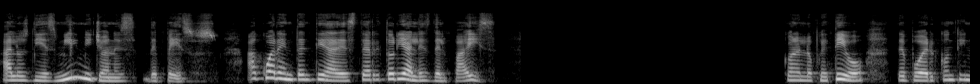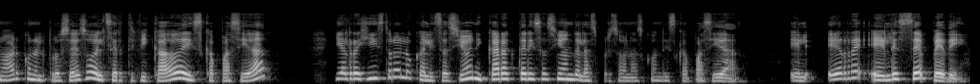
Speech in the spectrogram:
a los 10 mil millones de pesos a 40 entidades territoriales del país, con el objetivo de poder continuar con el proceso del certificado de discapacidad y el registro de localización y caracterización de las personas con discapacidad, el RLCPD.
